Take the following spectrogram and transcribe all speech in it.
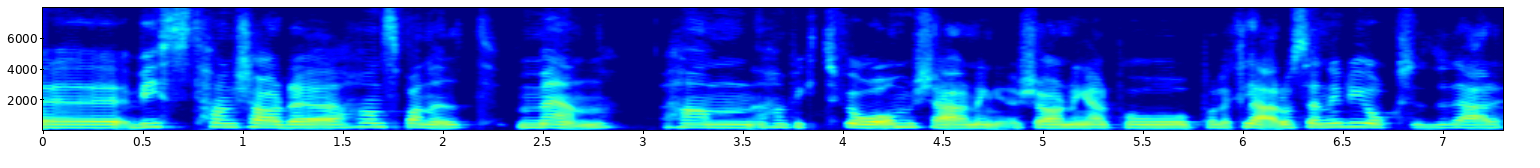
uh, visst han körde, han spann ut, men han, han fick två omkörningar på, på Leclerc och sen är det ju också det där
